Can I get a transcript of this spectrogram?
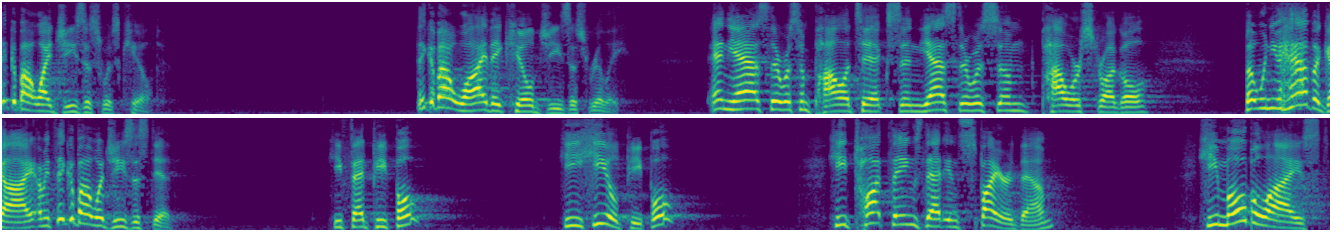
Think about why Jesus was killed. Think about why they killed Jesus, really. And yes, there was some politics, and yes, there was some power struggle. But when you have a guy, I mean, think about what Jesus did. He fed people, he healed people, he taught things that inspired them, he mobilized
